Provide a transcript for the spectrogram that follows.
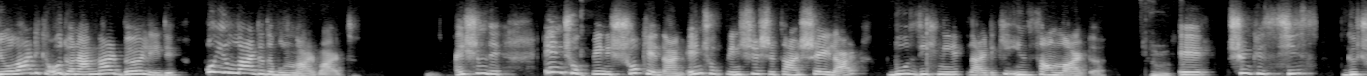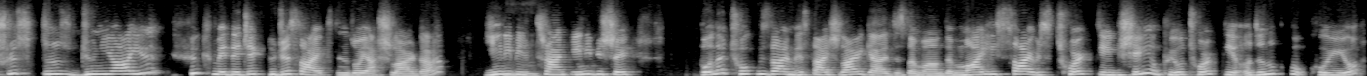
diyorlardı ki o dönemler böyleydi. O yıllarda da bunlar vardı. E şimdi en çok beni şok eden, en çok beni şaşırtan şeyler bu zihniyetlerdeki insanlardı. Evet. E, çünkü siz güçlüsünüz, dünyayı hükmedecek güce sahipsiniz o yaşlarda. Yeni bir trend, yeni bir şey. bana çok güzel mesajlar geldi zamanında. Miley Cyrus twerk diye bir şey yapıyor. Twerk diye adını koyuyor.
